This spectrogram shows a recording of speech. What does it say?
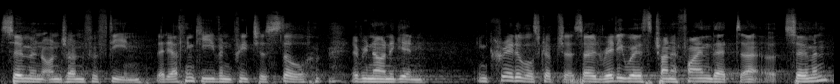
sermon on John 15 that I think he even preaches still every now and again. Incredible scripture. So, really worth trying to find that uh, sermon.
